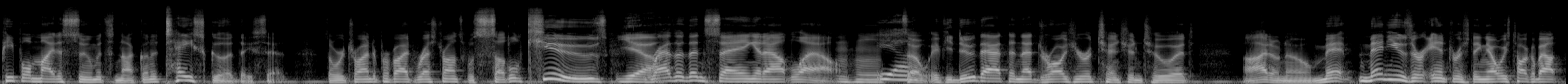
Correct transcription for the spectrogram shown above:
people might assume it's not going to taste good, they said. So we're trying to provide restaurants with subtle cues Yeah. rather than saying it out loud. Mm-hmm. Yeah. So if you do that, then that draws your attention to it. I don't know. Me- menus are interesting. They always talk about,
